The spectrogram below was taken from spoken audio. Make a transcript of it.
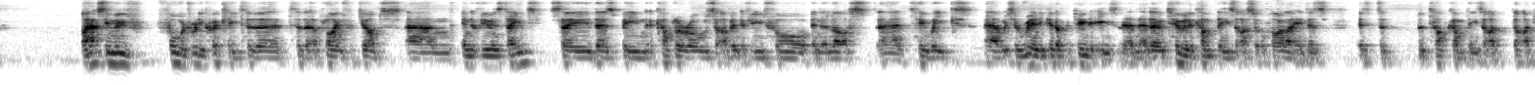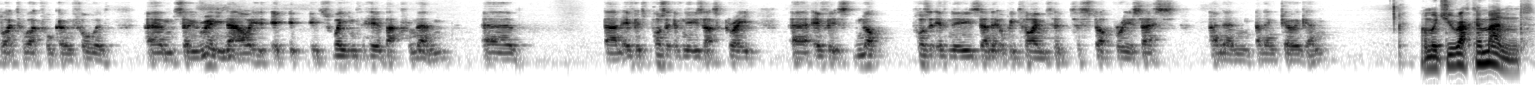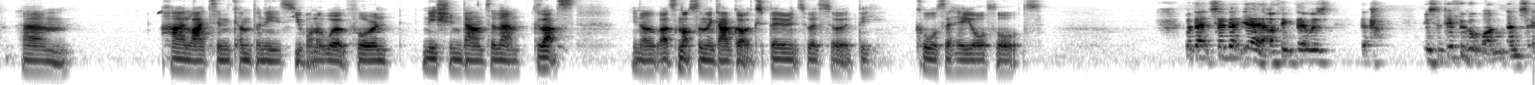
I actually moved forward really quickly to the to the applying for jobs and interviewing stage. So there's been a couple of roles I've interviewed for in the last uh, two weeks, uh, which are really good opportunities. And, and there are two of the companies I sort of highlighted as, as the, the top companies that I'd, that I'd like to work for going forward. Um, so really now it, it, it's waiting to hear back from them. Uh, and if it's positive news, that's great. Uh, if it's not positive news, then it'll be time to, to stop, reassess, and then and then go again. And would you recommend um, highlighting companies you want to work for and niching down to them? Because that's you know that's not something I've got experience with, so it'd be cool to hear your thoughts. Well, that, so that yeah, I think there was. It's a difficult one, and so,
